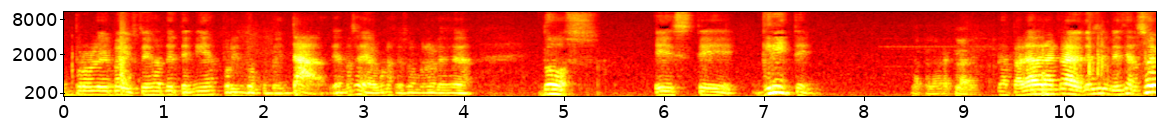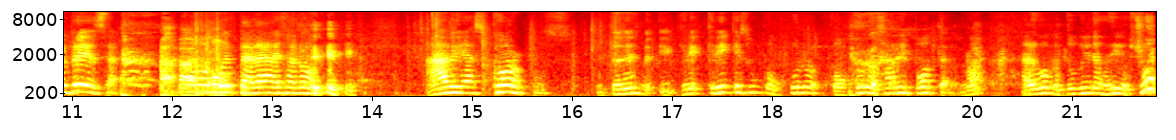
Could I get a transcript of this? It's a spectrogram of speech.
un problema y ustedes van detenidas por indocumentadas. Y además hay algunas que son menores de edad. Dos, este, griten, la palabra clave. La palabra clave. Entonces me decían, soy prensa. no, no. pues estará, esa no. Habeas corpus. Entonces creen que es un conjuro, conjuro de Harry Potter, ¿no? Algo que tú gritas digo, ¡shum!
